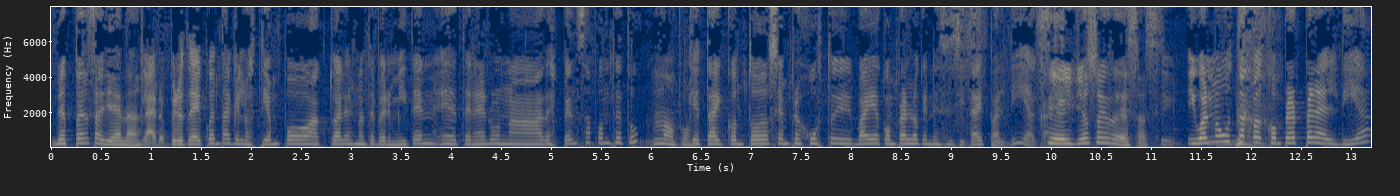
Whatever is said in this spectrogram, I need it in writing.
Despensa llena. Claro, pero te das cuenta que los tiempos actuales no te permiten eh, tener una despensa, ponte tú. No, po. Que estáis con todo siempre justo y vais a comprar lo que necesitáis para el día. Casi. Sí, yo soy de esas. Sí. Igual me gusta pa- comprar para el día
